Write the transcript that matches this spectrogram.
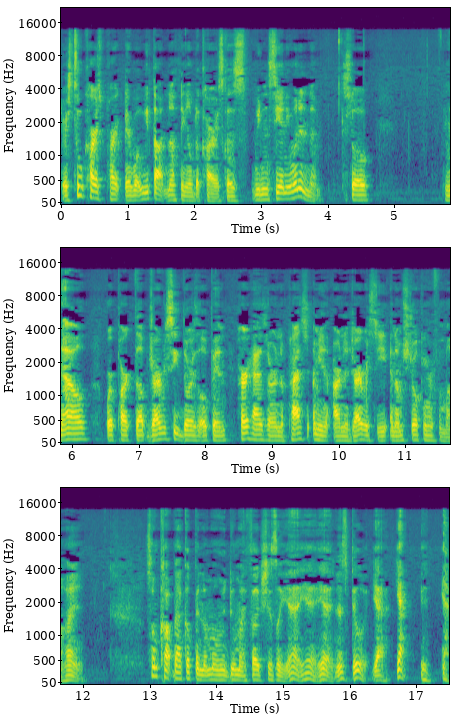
there's two cars parked there, but we thought nothing of the cars because we didn't see anyone in them. So now we're parked up, driver's seat door is open, her hands are in the passenger, I mean, are in the driver's seat, and I'm stroking her from behind. So I'm caught back up in the moment, do my thug. She's like, yeah, yeah, yeah, let's do it. Yeah, yeah, yeah,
